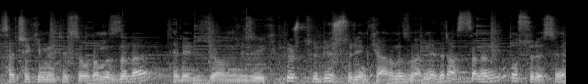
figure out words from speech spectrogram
saç ekim ünitesi odamızda da televizyon, müzik, bir sürü, bir sürü imkanımız var. Nedir? Hastanın o süresi,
